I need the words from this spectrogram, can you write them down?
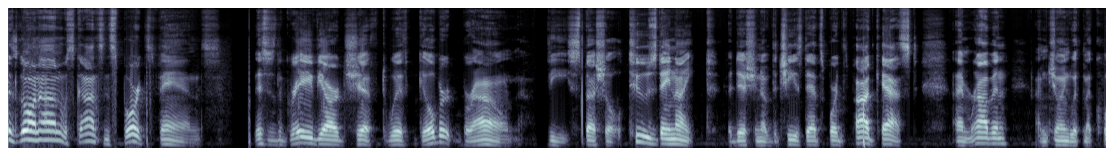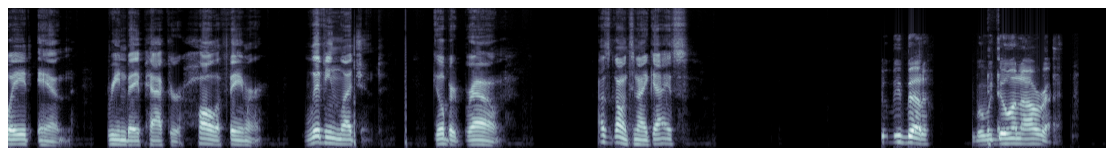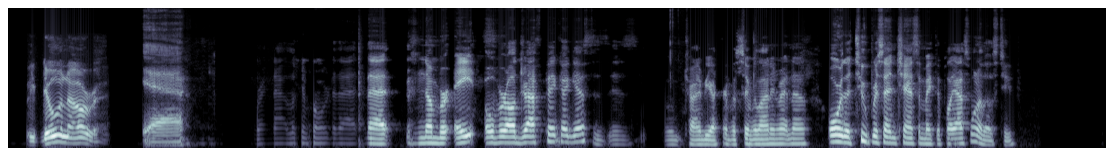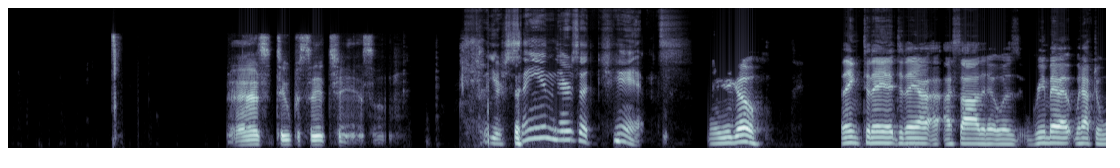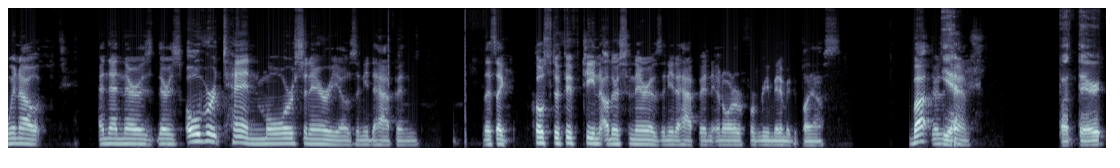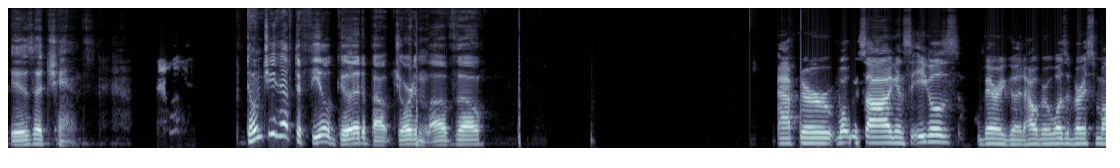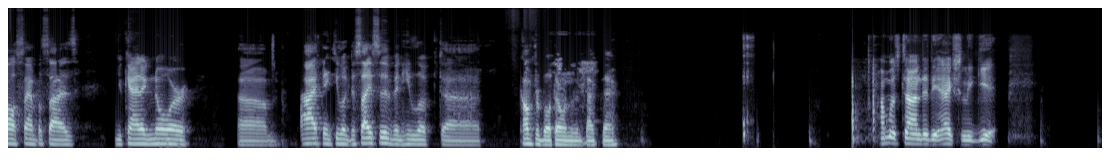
What is going on, Wisconsin sports fans? This is the Graveyard Shift with Gilbert Brown, the special Tuesday night edition of the Cheese Dad Sports Podcast. I'm Robin. I'm joined with McQuade and Green Bay Packer Hall of Famer, living legend, Gilbert Brown. How's it going tonight, guys? Could be better, but we're doing all right. We're doing all right. Yeah. Right now, looking forward to that. That number eight overall draft pick, I guess, is, is trying to be our silver, silver lining right now, or the two percent chance to make the playoffs. One of those two. That's a two percent chance. So you're saying there's a chance. There you go. I think today today I, I saw that it was Green Bay would have to win out, and then there's there's over ten more scenarios that need to happen. That's like close to fifteen other scenarios that need to happen in order for Green Bay to make the playoffs. But there's a Yeah. chance. But there is a chance. Don't you have to feel good about Jordan Love, though? After what we saw against the Eagles, very good. However, it was a very small sample size. You can't ignore. Um, I think he looked decisive and he looked uh, comfortable throwing them back there. How much time did he actually get?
